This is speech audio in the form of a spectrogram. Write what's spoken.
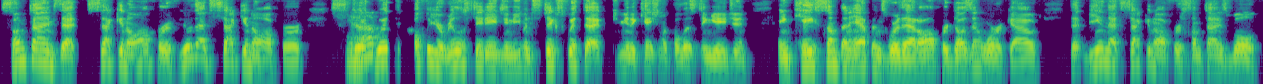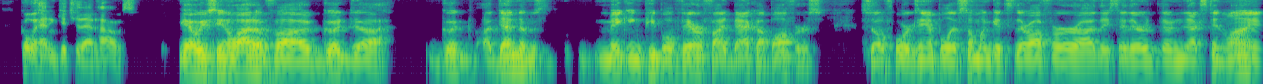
sometimes that second offer, if you're that second offer, stick yep. with hopefully your real estate agent even sticks with that communication with the listing agent in case something happens where that offer doesn't work out. That being that second offer sometimes will go ahead and get you that house. Yeah, we've seen a lot of uh, good uh, good addendums making people verified backup offers. So, for example, if someone gets their offer, uh, they say they're they're next in line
